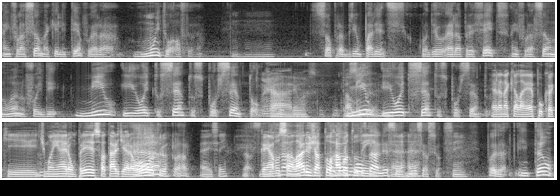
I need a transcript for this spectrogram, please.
a inflação naquele tempo era muito alta. Né? Uhum. Só para abrir um parênteses, quando eu era prefeito, a inflação no ano foi de 1.800%. Caramba. 1.800%. Era naquela época que de manhã era um preço, à tarde era é, outro. Claro. É isso aí. Ganhava o salário e já torrava tudo em... nesse, uhum. nesse assunto. Sim. Pois é. Então,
